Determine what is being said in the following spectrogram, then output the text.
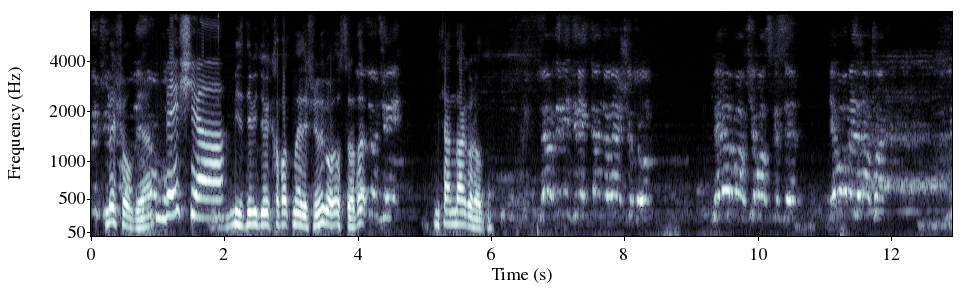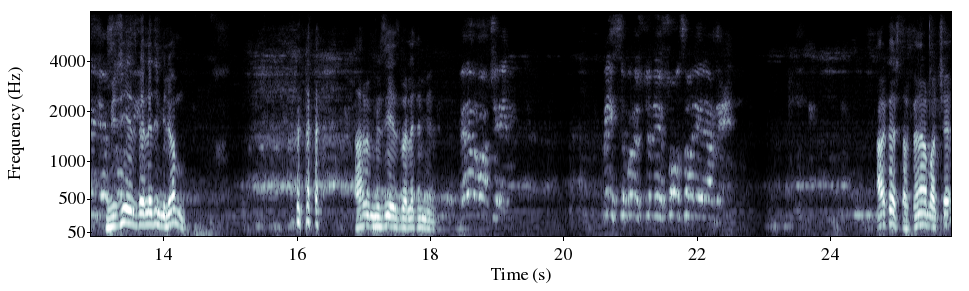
Üçüncü Beş oldu ya. pozisyon. 5 ya. Biz de videoyu kapatmayı düşünüyorduk. O, o sırada önce bir tane daha gol oldu. Ferdi'nin direkten dönen şutu. Fenerbahçe baskısı. Müziği ezberledim biliyor musun? Harbi müziği ezberledim yani. Fenerbahçe'nin 5-0 üstünlüğü son saniyelerde. Arkadaşlar Fenerbahçe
